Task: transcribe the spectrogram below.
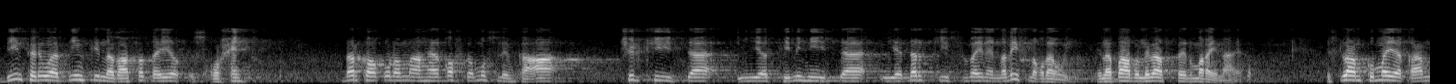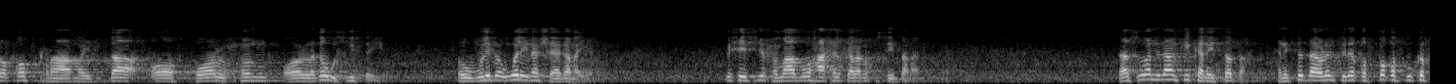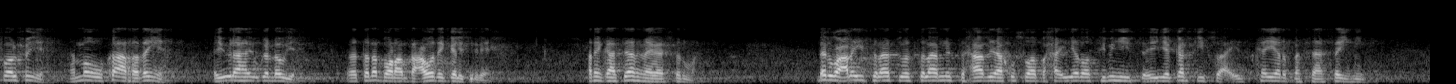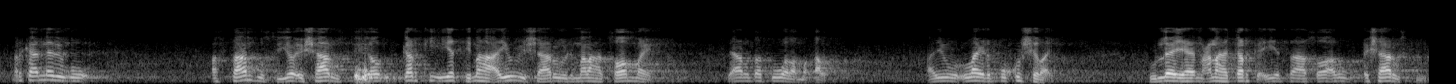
Diintani waa diintii nadaafadda iyo isqurxinta. Dharkoo qura ma ahae qofka muslimka ah jidhkiisa iyo timihiisa iyo dharkiisuba inay nadiif noqdaan wey ilaa baabu libaas baynu maraynaa islaamku ma yaqaano qof raamaysta oo fool xun oo laga wiswisayo oo weliba welina sheeganaya wixiisii xumaadu waxaa xil kalena ku sii daray taasi waa nidaamkii kaniisadda kaniisaddaa odhan jiray qofba qofkuu ka fool xun yahay ama uu ka aradan yahay. Ayuu ilaahay uga dhow yahay. Dabeetana booraan dacwaday geli jireen. Arrinkaasi arrin hagaagsan ma. Nabigu calayhi salaatu wasalaam nin saxaabiyaa ku soo baxay iyadoo timihiisa iyo garhkiisu ay iska yar basaasan yihiin. Markaa nebigu astaan buu siiyo ishaaruu siiyo garhkii iyo timaha ayuu ishaaru yihi malaha soo maydh si aanu dadku u wada maqal? Ayuu layr buu ku shiday uu leeyahay macnaha garhka iyo saas oo adugu ishaaru siiyey.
